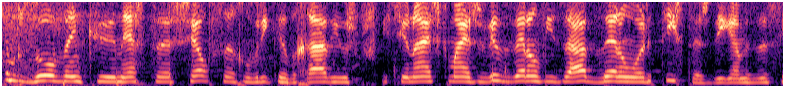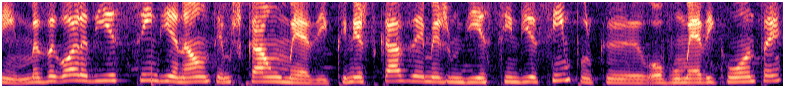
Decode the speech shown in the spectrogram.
Tempos houve em que nesta excelsa rubrica de rádio os profissionais que mais vezes eram visados eram artistas, digamos assim. Mas agora, dia sim, dia não, temos cá um médico. E neste caso é mesmo dia sim, dia sim, porque houve um médico ontem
